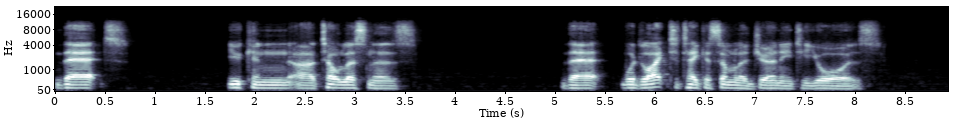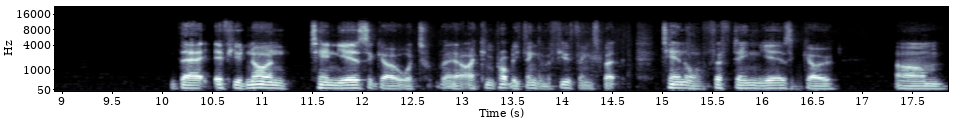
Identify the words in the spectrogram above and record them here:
that you can uh, tell listeners that would like to take a similar journey to yours that if you'd known 10 years ago or t- i can probably think of a few things but 10 or 15 years ago um,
